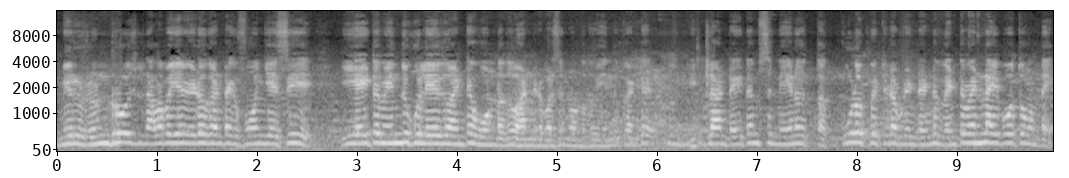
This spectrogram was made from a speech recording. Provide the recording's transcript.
మీరు రెండు రోజులు నలభై ఏడో గంటకి ఫోన్ చేసి ఈ ఐటమ్ ఎందుకు లేదు అంటే ఉండదు హండ్రెడ్ పర్సెంట్ ఉండదు. ఎందుకంటే ఇట్లాంటి ఐటమ్స్ నేను తక్కువలో పెట్టేటప్పుడు ఏంటంటే వెంట వెంటనే అయిపోతూ ఉంటాయి.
